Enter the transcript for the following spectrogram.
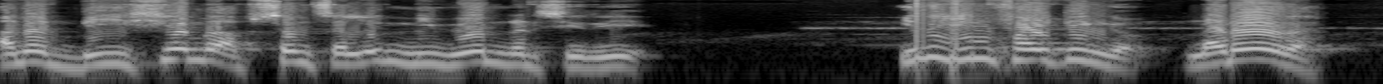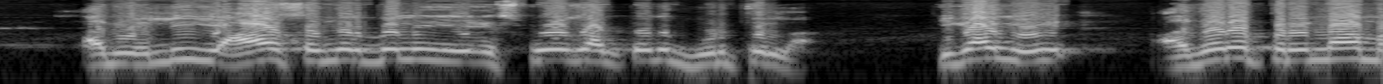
ಅಂದರೆ ಡಿ ಸಿ ಎಂ ಅಬ್ಸೆನ್ಸ್ ಅಲ್ಲಿ ನೀವೇನ್ ನಡೆಸಿರಿ? ಇದು ಇನ್ ಫೈಟಿಂಗ್ ನಡೆಯೋದು. ಅದು ಎಲ್ಲಿ ಯಾವ ಸಂದರ್ಭದಲ್ಲಿ ಎಕ್ಸ್ಪೋಸ್ ಆಗ್ತದೆ ಗುರುತಿಲ್ಲ ಹೀಗಾಗಿ ಅದರ ಪರಿಣಾಮ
